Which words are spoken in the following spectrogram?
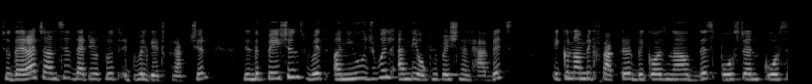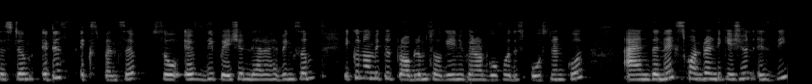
so there are chances that your tooth it will get fractured. Then the patients with unusual and the occupational habits economic factor because now this post and core system it is expensive. So if the patient they are having some economical problems so again you cannot go for this post and core. And the next contraindication is the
